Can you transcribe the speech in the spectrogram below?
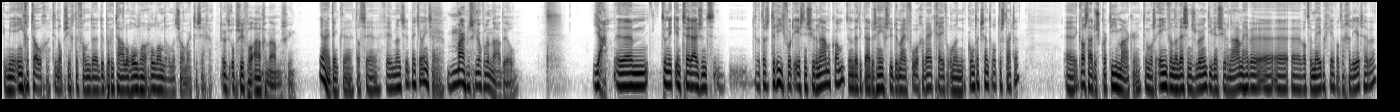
meer ingetogen ten opzichte van de, de brutale Hollander, om het zo maar te zeggen. Het is op zich wel aangenaam misschien. Ja, ik denk uh, dat ze, veel mensen het met jou eens zijn. Maar misschien ook wel een nadeel. Ja, um, toen ik in 2003 voor het eerst in Suriname kwam, toen werd ik daar dus heen gestuurd door mijn vorige werkgever om een contactcenter op te starten. Uh, ik was daar dus kwartiermaker. Toen was een van de lessons learned die we in Suriname hebben, uh, uh, wat we meegekregen, wat we geleerd hebben,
